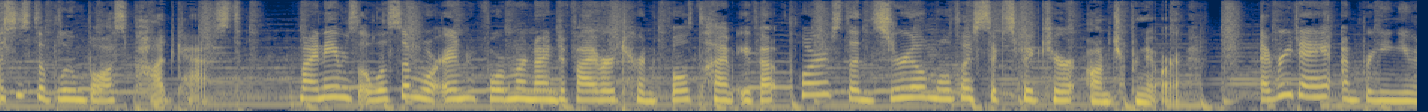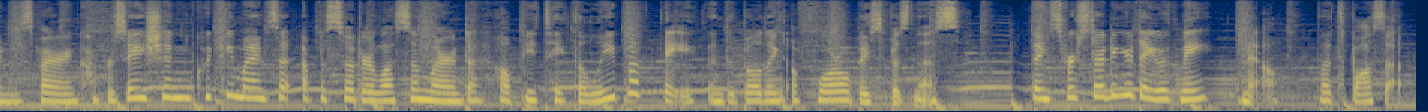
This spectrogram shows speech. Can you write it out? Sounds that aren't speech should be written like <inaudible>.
This is the Bloom Boss Podcast. My name is Alyssa Morton, former 9 to 5er turned full time event florist and serial multi six figure entrepreneur. Every day, I'm bringing you an inspiring conversation, quickie mindset episode, or lesson learned to help you take the leap of faith into building a floral based business. Thanks for starting your day with me. Now, let's boss up.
